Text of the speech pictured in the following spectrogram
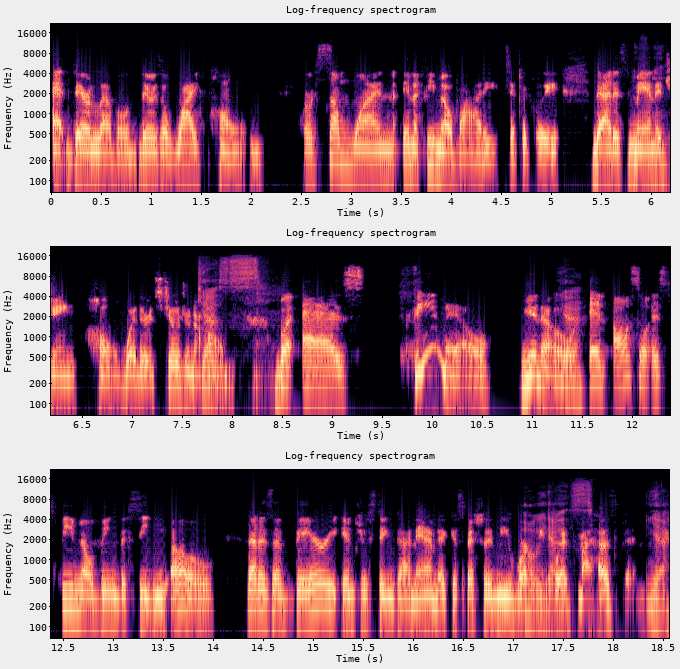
at their level, there's a wife home or someone in a female body typically that is mm-hmm. managing home, whether it's children or home. But as female, you know, Yeah. and also as female being the CEO, that is a very interesting dynamic, especially me working yes. with my husband. Yeah.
